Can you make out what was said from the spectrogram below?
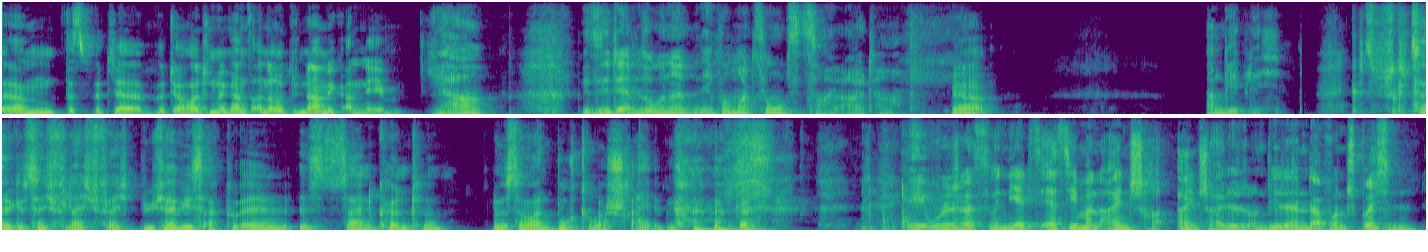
ähm, das wird ja, wird ja heute eine ganz andere Dynamik annehmen. ja, wir sind ja im sogenannten Informationszeitalter. Ja. Angeblich. Gibt's, gibt's, da- gibt's nicht vielleicht, vielleicht Bücher, wie es aktuell ist, sein könnte? Du müsst doch mal ein Buch drüber schreiben. Ey, ohne Scheiß, wenn jetzt erst jemand einschaltet und wir dann davon sprechen,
